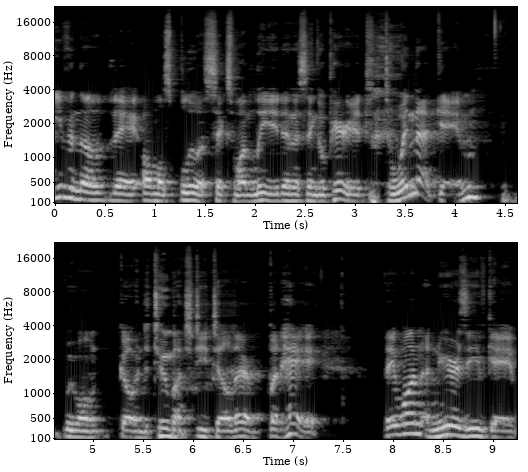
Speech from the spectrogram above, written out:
even though they almost blew a 6 1 lead in a single period to win that game, we won't go into too much detail there. But hey, They won a New Year's Eve game,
